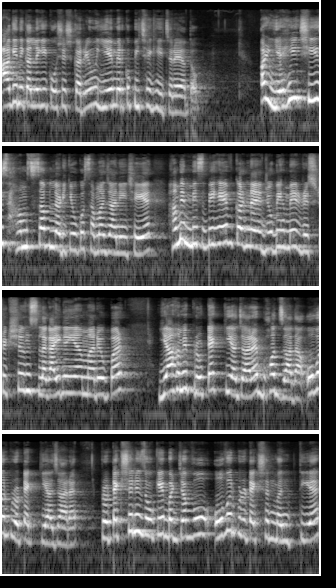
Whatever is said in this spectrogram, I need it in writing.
आगे निकलने की कोशिश कर रही हूँ, ये मेरे को पीछे खींच रहे हैं तो। और यही चीज़ हम सब लड़कियों को समझ आनी चाहिए। हमें मिसबिहेव करना है, जो भी हमें रिस्ट्रिक्शंस लगाई गई हैं हमारे ऊपर, या हमें प्रोटेक्ट किया जा रहा है, बहुत ज़्यादा ओवर प्रोटेक्ट किया जा रहा है। प्रोटेक्शन इज़ ओके बट जब वो ओवर प्रोटेक्शन बनती है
